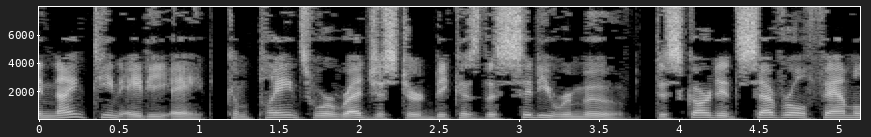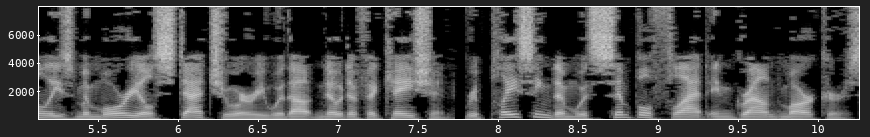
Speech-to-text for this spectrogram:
In 1988, complaints were registered because the city removed, discarded several families' memorial statuary without notification, replacing them with simple flat in-ground markers,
